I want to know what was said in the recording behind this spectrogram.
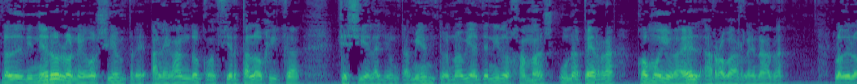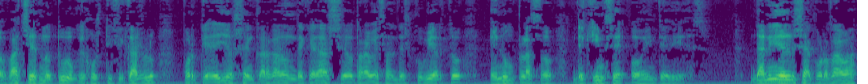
Lo del dinero lo negó siempre, alegando con cierta lógica que si el ayuntamiento no había tenido jamás una perra, ¿cómo iba él a robarle nada? Lo de los baches no tuvo que justificarlo porque ellos se encargaron de quedarse otra vez al descubierto en un plazo de quince o veinte días. Daniel se acordaba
